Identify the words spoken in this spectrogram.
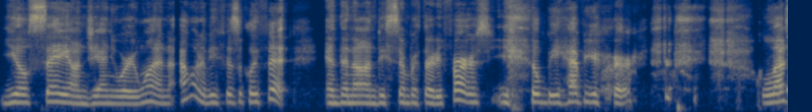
you'll say on January 1, I want to be physically fit. And then on December 31st, you'll be heavier, less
